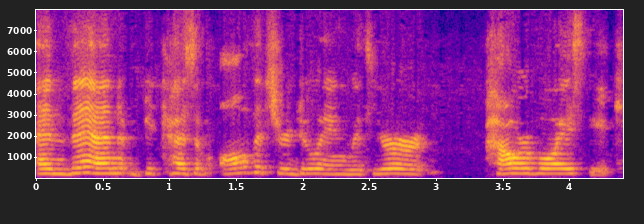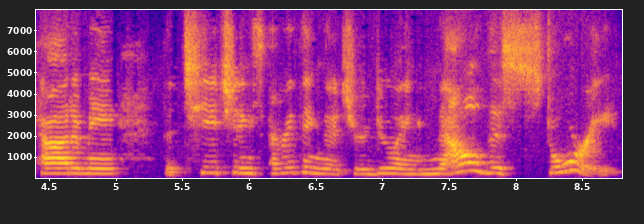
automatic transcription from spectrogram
And then, because of all that you're doing with your power voice, the academy, the teachings, everything that you're doing. Now, this story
